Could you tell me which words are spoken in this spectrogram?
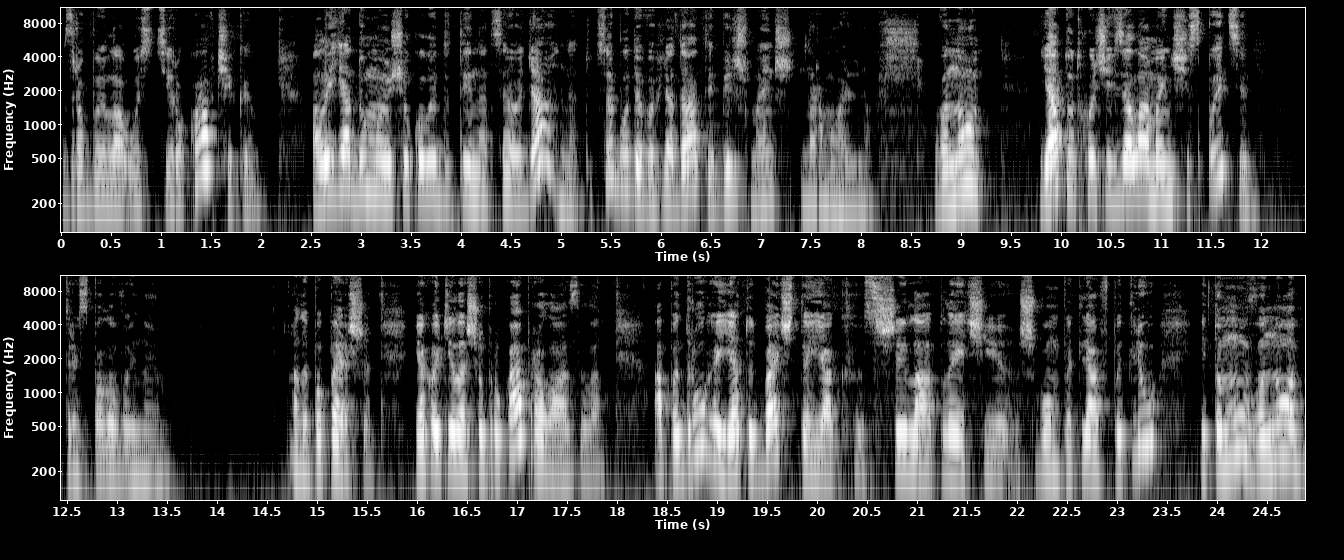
зробила ось ці рукавчики. Але я думаю, що коли дитина це одягне, то це буде виглядати більш-менш нормально. Воно, я тут хоч і взяла менші спиці 3,5. Але, по-перше, я хотіла, щоб рука пролазила. А по-друге, я тут, бачите, як зшила плечі швом петля в петлю, і тому воно,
